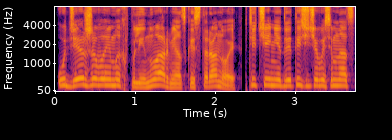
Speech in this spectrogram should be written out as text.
удерживаемых в плену армянской стороной. В течение 2018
